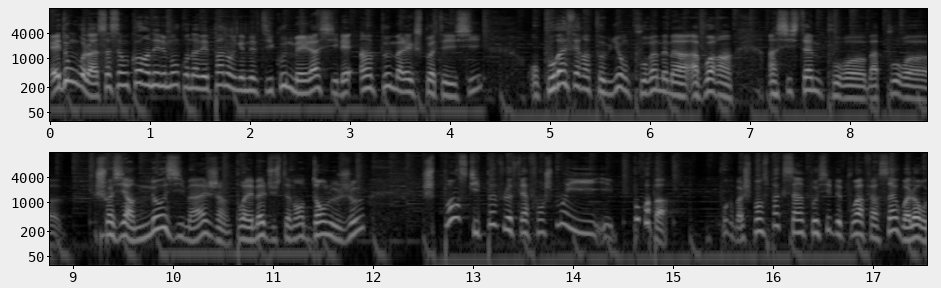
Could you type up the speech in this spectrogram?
Et donc voilà, ça c'est encore un élément qu'on n'avait pas dans le Game Tycoon, mais hélas il est un peu mal exploité ici. On pourrait faire un peu mieux, on pourrait même avoir un, système pour, euh, bah, euh, choisir nos images, pour les mettre justement dans le jeu. Je pense qu'ils peuvent le faire, franchement, pourquoi pas? Bah, je pense pas que c'est impossible de pouvoir faire ça, ou alors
